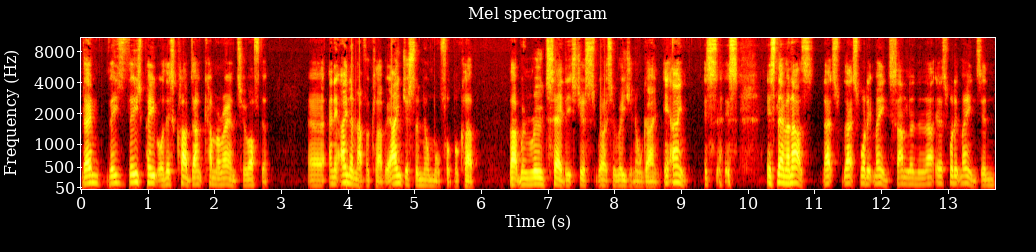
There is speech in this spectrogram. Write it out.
then these these people, this club, don't come around too often. Uh, and it ain't another club. It ain't just a normal football club. Like when Ruud said, it's just well, it's a regional game. It ain't. It's it's it's them and us. That's that's what it means. Sunderland and that, that's what it means. And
